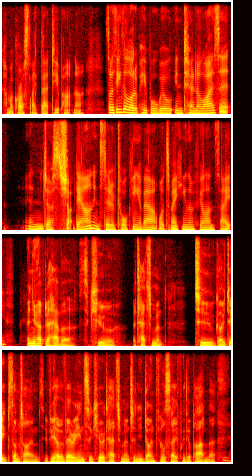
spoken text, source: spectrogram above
come across like that to your partner. So I think a lot of people will internalize it and just shut down instead of talking about what's making them feel unsafe. And you have to have a secure attachment to go deep sometimes. If you have a very insecure attachment and you don't feel safe with your partner mm.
